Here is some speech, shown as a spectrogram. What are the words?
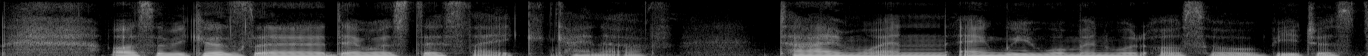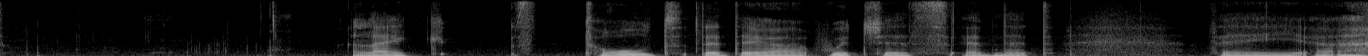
also because uh, there was this like kind of time when angry women would also be just like told that they are witches and that they uh,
